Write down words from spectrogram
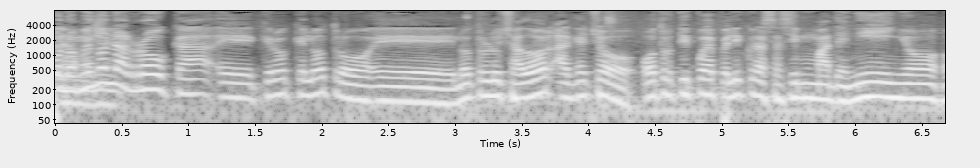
por lo menos La. Roca, eh, creo que el otro, eh, el otro luchador han hecho otro tipo de películas así más de niño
